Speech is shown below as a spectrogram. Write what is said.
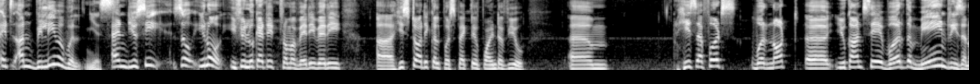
it's unbelievable. Yes. And you see, so you know, if you look at it from a very, very uh, historical perspective point of view, um, his efforts were not. Uh, you can't say were the main reason.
